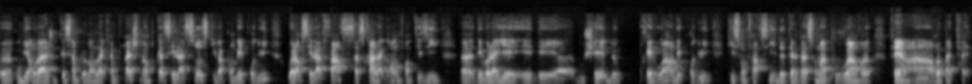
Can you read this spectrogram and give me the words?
euh, ou bien on va ajouter simplement de la crème fraîche, mais en tout cas, c'est la sauce qui va plomber le produit, ou alors c'est la farce, ça sera la grande fantaisie euh, des volaillers et des euh, bouchers de prévoir des produits qui sont farcis de telle façon à pouvoir faire un repas de fête.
